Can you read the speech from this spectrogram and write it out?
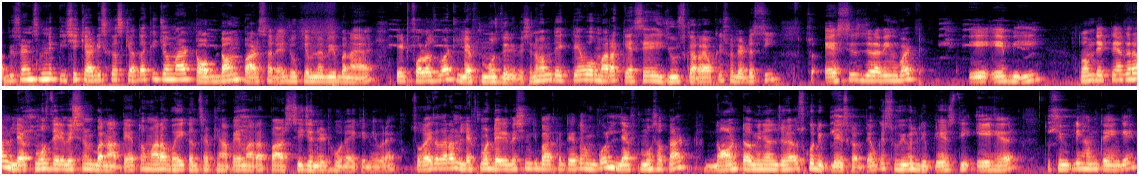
अभी फ्रेंड्स हमने पीछे क्या डिस्कस किया था कि जो हमारा टॉप डाउन पार्सर है, जो कि हमने अभी बनाया है it follows what left most derivation हम देखते हैं वो हमारा कैसे यूज़ कर रहा है okay so let see so S is driving what A A B E तो हम देखते हैं, अगर हम लेफ़्ट मोस्ट डेरिवेशन बनाते हैं तो हमारा वही कंसेप्ट यहाँ पे हमारा पार्सी जनरेट हो रहा है कि नहीं हो रहा है. सो so अगर हम लेफ़्ट मोस्ट डेरिवेशन की बात करते हैं तो हमको लेफ़्ट मोस्ट अपना नॉन टर्मिनल जो है, उसको रिप्लेस करते हैं okay so we will replace the A here तो सिंपली हम कहेंगे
